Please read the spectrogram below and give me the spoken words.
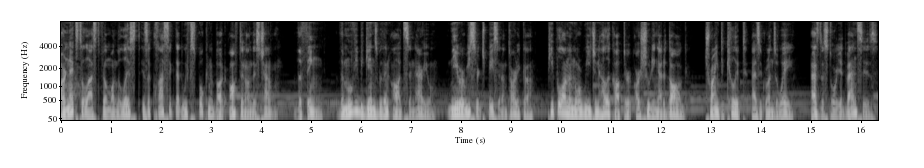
Our next to last film on the list is a classic that we've spoken about often on this channel, The Thing. The movie begins with an odd scenario. Near a research base in Antarctica, people on a Norwegian helicopter are shooting at a dog, trying to kill it as it runs away. As the story advances,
